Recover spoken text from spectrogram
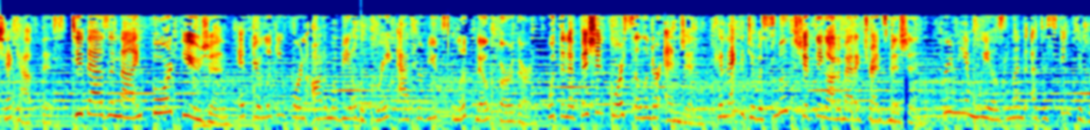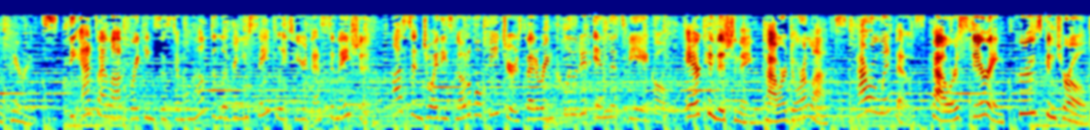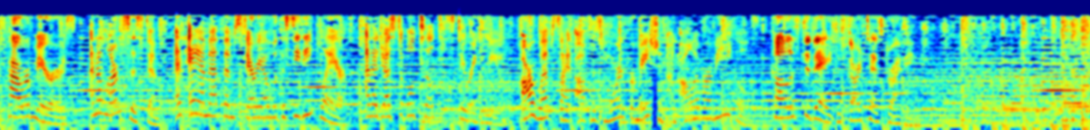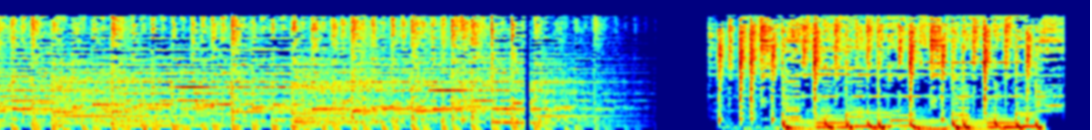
Check out this 2009 Ford Fusion. If you're looking for an automobile with great attributes, look no further. With an efficient four-cylinder engine connected to a smooth shifting automatic transmission, premium wheels lend a distinctive appearance. The anti-lock braking system will help deliver you safely to your destination. Plus, enjoy these notable features that are included in this vehicle. Air conditioning, power door locks, power windows, power steering, cruise control, power mirrors, an alarm system, an AM FM stereo with a CD player, an adjustable tilt steering wheel. Our website offers more information on all of our vehicles. Call us today to start test driving.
